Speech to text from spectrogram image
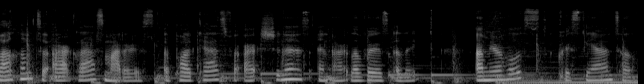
Welcome to Art Class Matters, a podcast for art students and art lovers alike. I'm your host, Christiane Tull.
